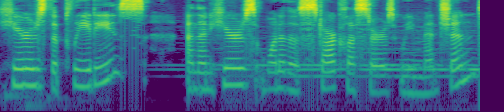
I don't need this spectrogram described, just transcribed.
here's the Pleiades, and then here's one of those star clusters we mentioned,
